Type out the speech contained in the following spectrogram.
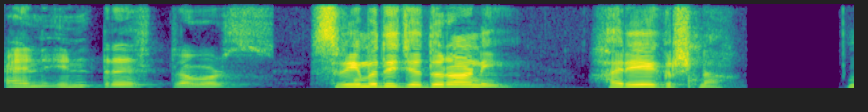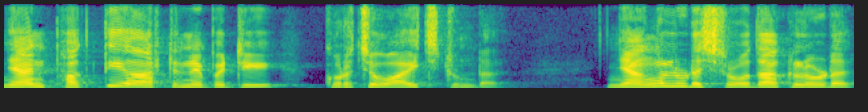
and interest towards Shrimati Jadurani Hare Krishna. ഞാൻ ഭക്തി ആർട്ടിനെ പറ്റി കുറച്ച് വായിച്ചിട്ടുണ്ട്. ഞങ്ങളുടെ ശ്രോതാക്കളോട്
